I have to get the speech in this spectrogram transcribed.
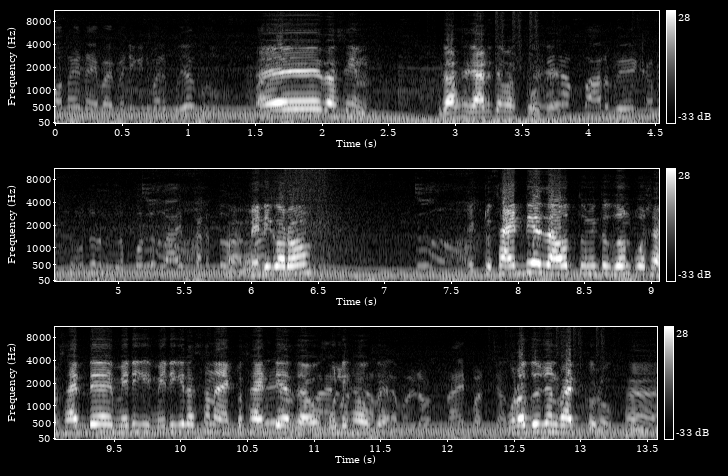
কথাই নাই ভাই মেডিকেট মানে বুয়া করুক। এ তাসিম গাছে গাড়িতে বসতে পারবে কারণ সমুদ্র পড়লে লাইভ কাটে তো। মেডি করো। একটু সাইড দিয়ে যাও তুমি তো জোন পোষার সাইড দিয়ে মেডি মেডিকেট আছে না একটু সাইড দিয়ে যাও গুলি খাও ওরা দুজন ফাইট করুক হ্যাঁ।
